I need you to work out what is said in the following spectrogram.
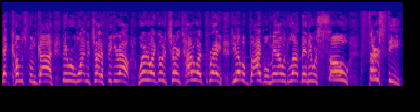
that comes from God. They were wanting to try to figure out, where do I go to church? How do I pray? Do you have a Bible? Man, I would love, man, they were so thirsty.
